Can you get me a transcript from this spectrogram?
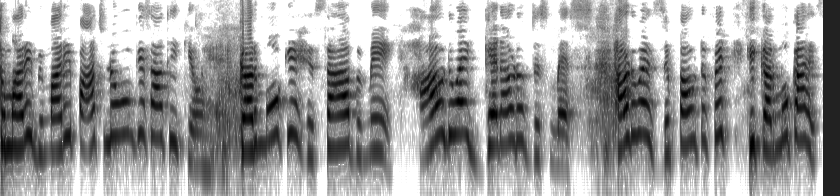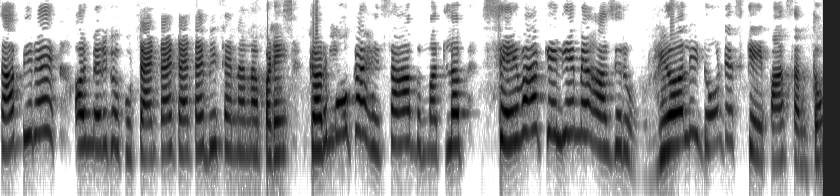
तुम्हारी बीमारी पाँच लोगों के साथ ही क्यों है? कर्मों के हिसाब में। How do I get out of this mess how do I zip out of it कि कर्मों का हिसाब भी रहे और मेरे को टाटा टाटा भी सहना ना पड़े। कर्मों का हिसाब मतलब सेवा के लिए मैं हाजिर हूँ। रियली डोंट एस्केप हाँ संतों।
